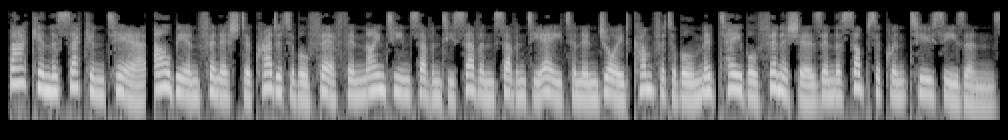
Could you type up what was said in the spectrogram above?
Back in the second tier, Albion finished a creditable fifth in 1977–78 and enjoyed comfortable mid-table finishes in the subsequent two seasons.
